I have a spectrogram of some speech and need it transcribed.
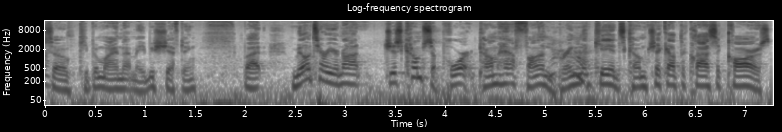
So keep in mind that may be shifting. But military or not, just come support, come have fun, bring the kids, come check out the classic cars,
